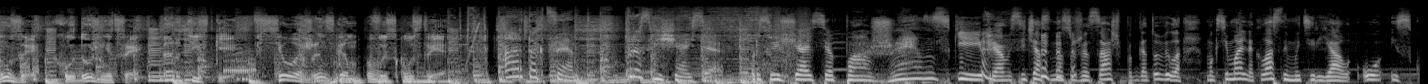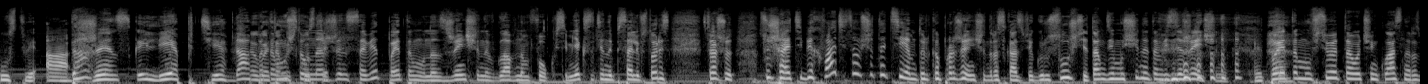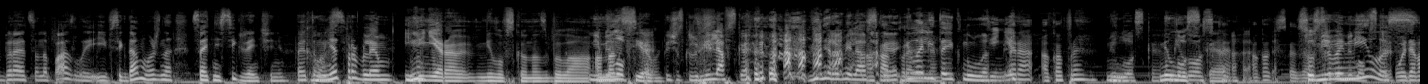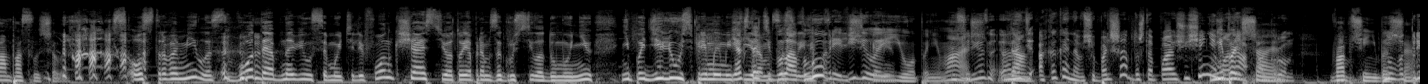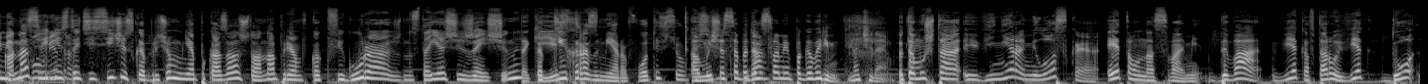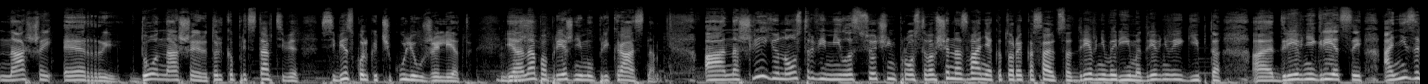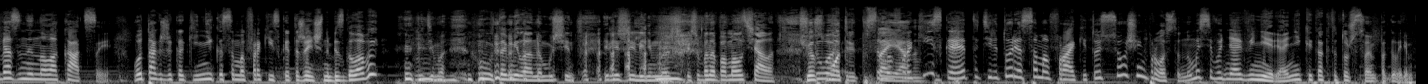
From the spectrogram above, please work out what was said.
Музы, художницы, артистки. Все о женском в искусстве. Арт-акцент. Просвещайся. Просвещайся по-женски. Прямо сейчас у нас уже Саша подготовила максимально классный материал о искусстве, о Да. женской лепте. Да, в этом потому что у нас женсовет, поэтому у нас женщины в главном фокусе. Мне, кстати, написали в сторис, спрашивают, слушай, а тебе хватит вообще-то тем только про женщин рассказывать? Я говорю, слушайте, там, где мужчины, там везде женщины. Поэтому все это очень классно разбирается на пазлы, и всегда можно соотнести к женщине. Поэтому Класс. нет проблем. И Венера Миловская у нас была Не Миловская, анонсирована. ты еще скажи, Милявская. Венера А Милявская и? Лолита икнула. Венера, а как правильно? Милоская. Милоская. А как сказать? С острова Ми- Милос. Миловская. Ой, да вам послышалось. С острова Милос. Вот и обновился мой телефон, к счастью, а то я прям загрустила, думаю, не, не поделюсь прямым эфиром Я, кстати, была в Лувре, видела ее, Ну, понимаешь? серьезно? Да. Она а какая она вообще большая? Потому что по ощущениям она Небольшая. огромная. Вообще Ну, небольшая. вот примерно она полметра. среднестатистическая, причем мне показалось, что она прям как фигура настоящей женщины, Так таких есть. размеров. Вот и все. А мы сейчас об этом Да. с вами поговорим. Начинаем. Потому что э, Венера Милосская, это у нас с вами два века, второй век до нашей эры. До нашей эры. Только представьте себе, сколько Чекуле уже лет. И она по-прежнему прекрасна. А нашли ее на острове Милос. Все очень просто. Вообще названия, которые касаются Древнего Рима, Древнего Египта, а, Древней Греции, они завязаны на локации. Вот так же, как и Ника Самофракийская, это женщина без головы, видимо, утомила она мужчин. Решили немножечко, чтобы она помолчала. Чё То смотрит постоянно? Самофракийская это территория самофраки. То есть все очень просто. Но мы сегодня о Венере, о Нике как-то тоже с вами поговорим.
